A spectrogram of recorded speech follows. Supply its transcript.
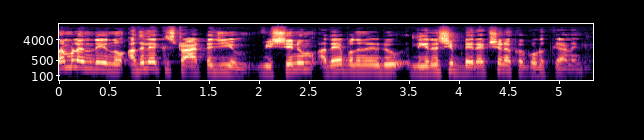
നമ്മൾ എന്ത് ചെയ്യുന്നു? അതിലേക്ക് സ്ട്രാറ്റജിയും വിഷനും അതേപോലെ തന്നെ ഒരു ലീഡർഷിപ്പ് ഡയറക്ഷൻ ഒക്കെ കൊടുക്കുകയാണെങ്കിൽ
